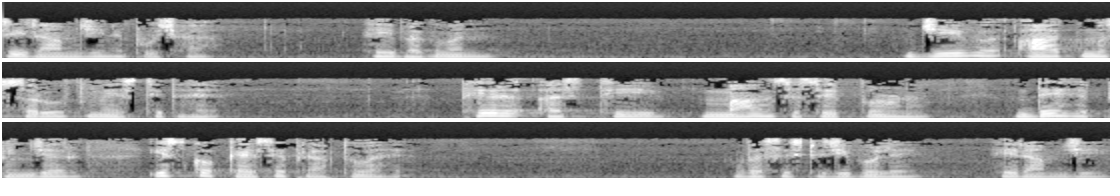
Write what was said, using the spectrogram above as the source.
श्री राम जी ने पूछा, हे भगवान, जीव आत्म स्वरूप में स्थित है, फिर अस्थि, मांस से पूर्ण, देह, पिंजर, इसको कैसे प्राप्त हुआ है? वशिष्ठ जी बोले, हे राम जी,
